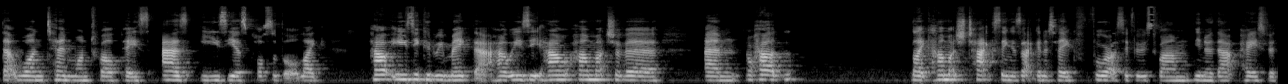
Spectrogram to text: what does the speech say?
that 110 112 pace as easy as possible. Like how easy could we make that? How easy how how much of a um or how like how much taxing is that going to take for us if we swam you know that pace for,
